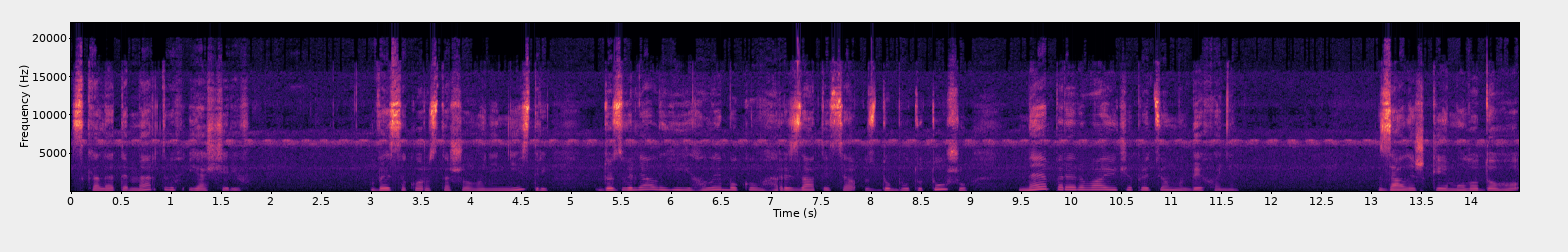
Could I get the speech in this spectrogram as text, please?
скелети мертвих ящерів. Високо розташовані ніздрі дозволяли їй глибоко вгризатися здобуту тушу, не перериваючи при цьому дихання. Залишки молодого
